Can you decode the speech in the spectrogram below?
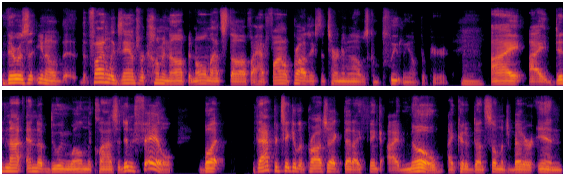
there was a, you know the, the, final exams were coming up and all that stuff i had final projects to turn in and i was completely unprepared mm. i i did not end up doing well in the class it didn't fail but that particular project that i think i know i could have done so much better in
